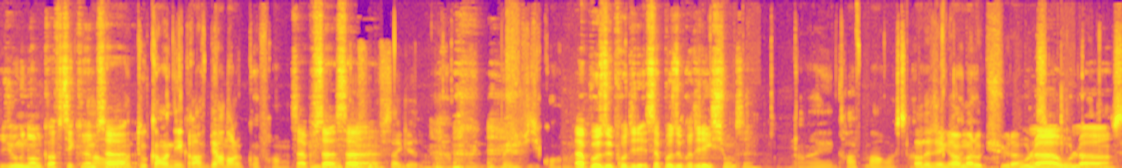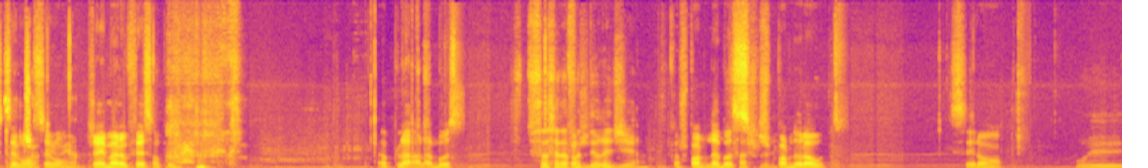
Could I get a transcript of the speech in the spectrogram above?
Young dans le coffre, c'est quand même Non, ça. En tout cas, on est grave bien dans le coffre. hein. Ça, ça, ça, coffre, sa gueule. Ouais, je dis quoi. sa pose de, prédile- sa pose de prédilection, tu sais. Ouais, grave marrant ça. Attendez, j'ai grave mal au cul là. Oula, Ah, oula. C'est bon, c'est bon. J'avais mal aux fesses un peu. Hop là, la bosse. Ça, c'est la Quand faute je- de Reggie. hein. Quand je parle de la bosse, Sache-le. je parle de la route. Excellent. Oui.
